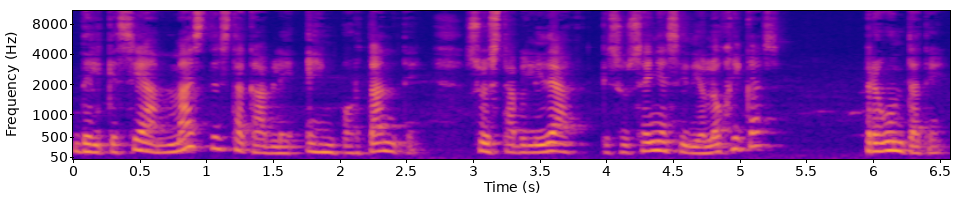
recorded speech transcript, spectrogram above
del que sea más destacable e importante su estabilidad que sus señas ideológicas, pregúntate,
